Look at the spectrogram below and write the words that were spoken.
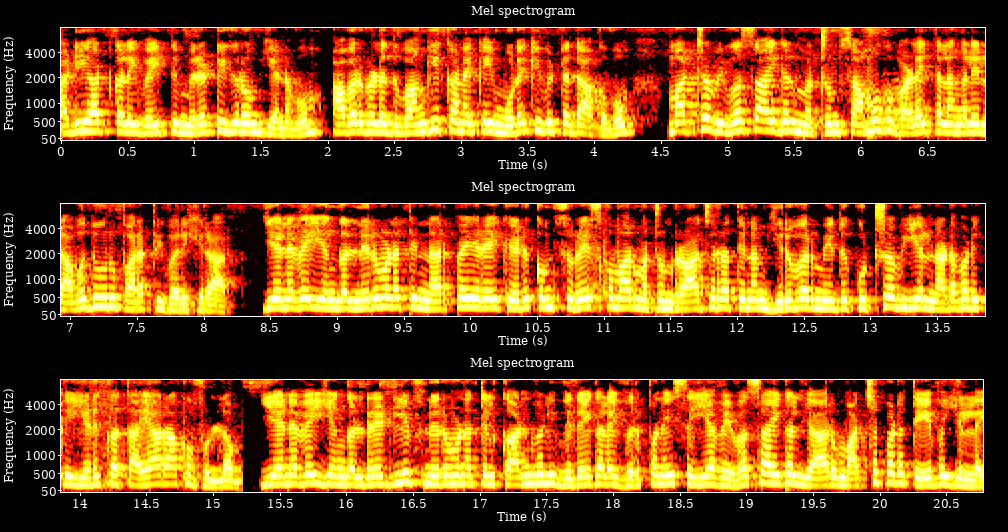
அடியாட்களை வைத்து மிரட்டுகிறோம் எனவும் அவர்களது வங்கிக் கணக்கை முடக்கிவிட்டதாகவும் மற்ற விவசாயிகள் மற்றும் சமூக வலைதளங்களில் அவதூறு பரப்பி வருகிறார். எனவே எங்கள் நிறுவனத்தின் நற்பெயரை கெடுக்கும் சுரேஷ்குமார் மற்றும் ராஜரத்தினம் இருவர் மீது குற்றவியல் நடவடிக்கை எடுக்க தயாராக உள்ளோம். எனவே எங்கள் ரெட்லிஃப் நிறுவனத்தில் கண்வழி விதைகளை விற்பனை செய்ய விவசாயிகள் யாரும் அச்சப்பட தேவையில்லை.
